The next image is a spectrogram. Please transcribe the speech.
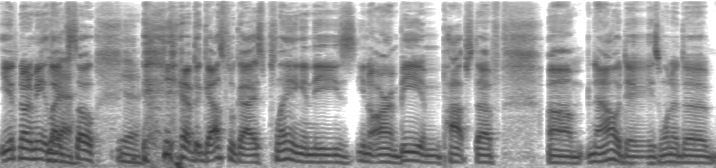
You know what I mean? Like yeah. so, yeah. you have the gospel guys playing in these, you know, R and B and pop stuff. Um, nowadays, one of the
